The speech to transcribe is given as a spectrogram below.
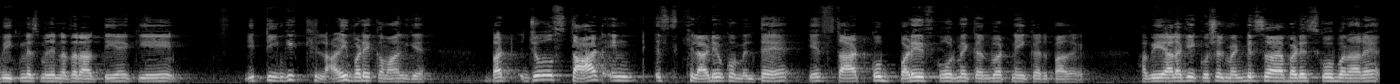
वीकनेस मुझे नज़र आती है कि ये टीम के खिलाड़ी बड़े कमाल के बट जो स्टार्ट इन इस खिलाड़ियों को मिलते हैं ये स्टार्ट को बड़े स्कोर में कन्वर्ट नहीं कर पा रहे। अभी हालाँकि कुशल मेंडिस बड़े स्कोर बना रहे हैं।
